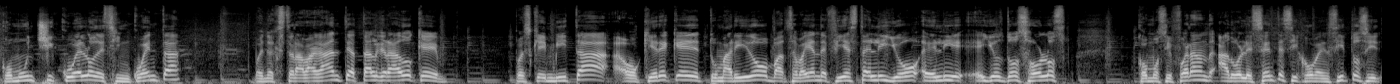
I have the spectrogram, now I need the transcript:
como un chicuelo de 50, bueno, extravagante a tal grado que, pues que invita o quiere que tu marido se vayan de fiesta, él y yo, él y ellos dos solos, como si fueran adolescentes y jovencitos y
